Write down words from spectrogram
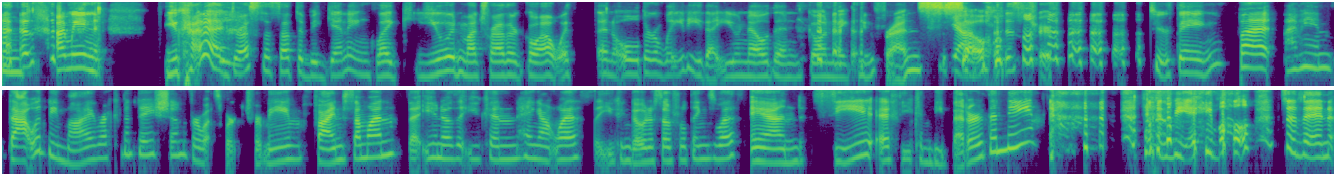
Mm. as- I mean, you kind of addressed this at the beginning. Like you would much rather go out with an older lady that you know than go and make new friends. Yeah, so it's true. it's your thing. But I mean, that would be my recommendation for what's worked for me. Find someone that you know that you can hang out with, that you can go to social things with, and see if you can be better than me. and be able to then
